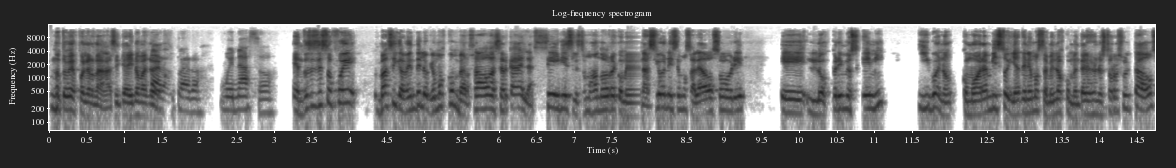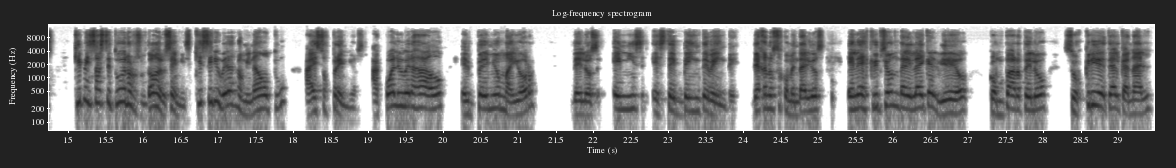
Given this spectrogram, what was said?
No te voy a spoiler nada, así que ahí nomás lo Claro, dejo. claro, buenazo. Entonces eso fue básicamente lo que hemos conversado acerca de las series, les hemos dado recomendaciones, hemos hablado sobre eh, los premios Emmy y bueno, como habrán visto ya tenemos también los comentarios de nuestros resultados. ¿Qué pensaste tú de los resultados de los Emmys? ¿Qué serie hubieras nominado tú a esos premios? ¿A cuál hubieras dado el premio mayor de los Emmys este 2020? Déjanos tus comentarios en la descripción, dale like al video, compártelo, suscríbete al canal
